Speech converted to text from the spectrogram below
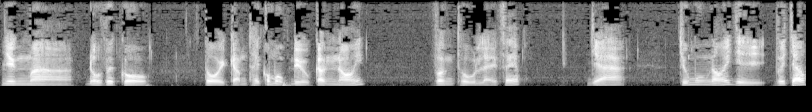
Nhưng mà đối với cô, tôi cảm thấy có một điều cần nói. Vân Thu lễ phép. Dạ, chú muốn nói gì với cháu?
